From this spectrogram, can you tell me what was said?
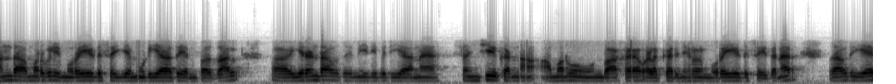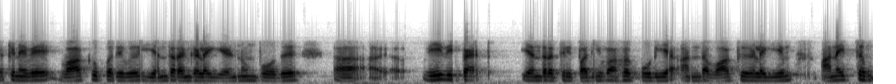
அந்த அமர்வில் முறையீடு செய்ய முடியாது என்பதால் இரண்டாவது நீதிபதியான சஞ்சீவ் கண்ணா அமர்வு முன்பாக வழக்கறிஞர்கள் முறையீடு செய்தனர். அதாவது ஏற்கனவே வாக்குப்பதிவு இயந்திரங்களை எண்ணும் போது விவிபேட் இயந்திரத்தில் பதிவாகக்கூடிய அந்த வாக்குகளையும் அனைத்தும்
